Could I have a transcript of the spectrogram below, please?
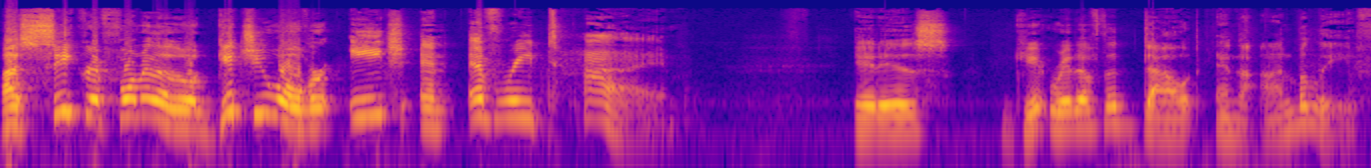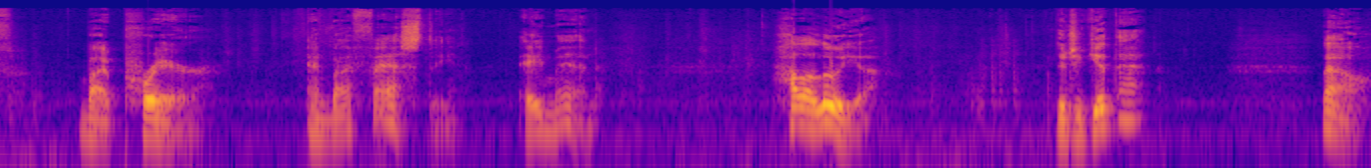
a secret formula that will get you over each and every time, it is get rid of the doubt and the unbelief by prayer and by fasting. Amen. Hallelujah. Did you get that? Now,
